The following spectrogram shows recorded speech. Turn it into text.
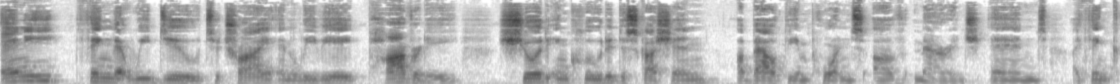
anything that we do to try and alleviate poverty should include a discussion about the importance of marriage. And I think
